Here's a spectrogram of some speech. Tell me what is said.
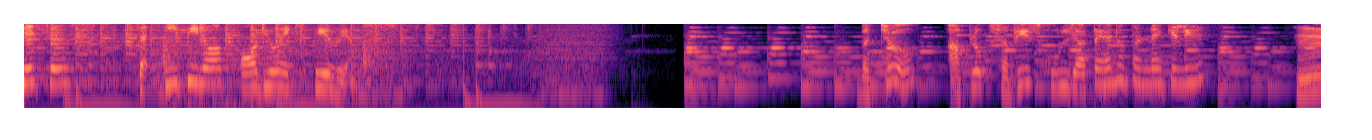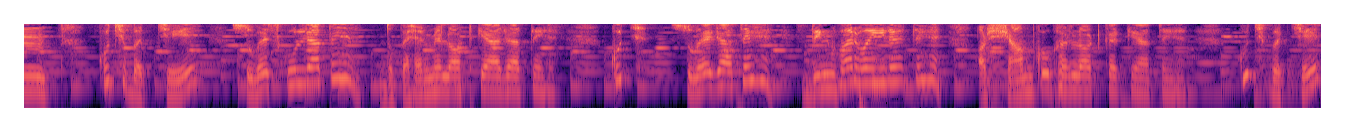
This is the Epilogue Audio Experience. बच्चों, आप लोग सभी स्कूल जाते हैं ना पढ़ने के लिए? हम्म कुछ बच्चे सुबह स्कूल जाते हैं, दोपहर में लौट के आ जाते हैं। कुछ सुबह जाते हैं, दिन भर वहीं रहते हैं और शाम को घर लौट करके आते हैं। कुछ बच्चे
